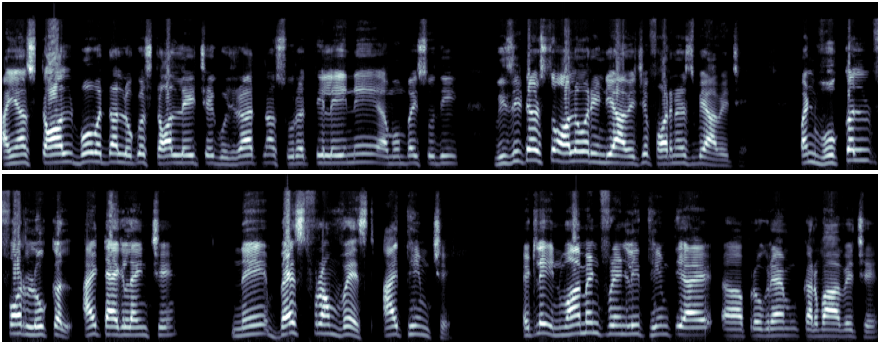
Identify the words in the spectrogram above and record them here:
અહીંયા સ્ટોલ, બહુ બધા લોકો સ્ટોલ લે છે ગુજરાતના, સુરતથી લઈને મુંબઈ સુધી. વિઝિટર્સ તો ઓલ ઓવર ઇન્ડિયા આવે છે ફોરેનર્સ બી આવે છે. પણ વોકલ ફોર લોકલ આ ટેગલાઇન છે. ને બેસ્ટ ફ્રોમ વેસ્ટ આ થીમ છે. એટલે ઇન્વાયરમેન્ટ ફ્રેન્ડલી થીમથી આ પ્રોગ્રામ કરવા આવે છે.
